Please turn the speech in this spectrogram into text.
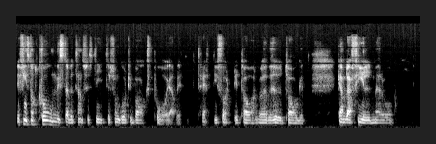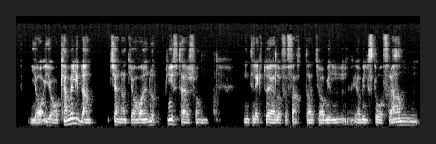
Det finns något komiskt över transvestiter som går tillbaks på, jag vet 30-40-tal och överhuvudtaget gamla filmer. Och jag, jag kan väl ibland känna att jag har en uppgift här som intellektuell och författare, att jag vill, jag vill stå fram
